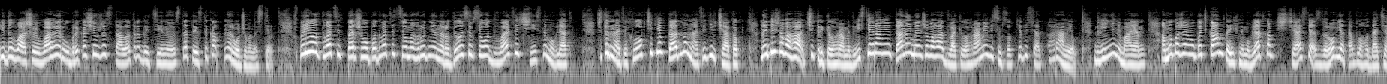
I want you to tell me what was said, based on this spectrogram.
І до вашої уваги рубрика, що вже стала традиційною статистика народжуваності. В період з 21 по 27 грудня народилося всього 26 немовлят, 14 хлопчиків та 12 дівчаток. Найбільша вага 4 кг 200 грамів та найменша вага 2 кг 850 грамів. Двійні немає. А ми бажаємо батькам та їх немовляткам щастя, здоров'я та благодаті.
